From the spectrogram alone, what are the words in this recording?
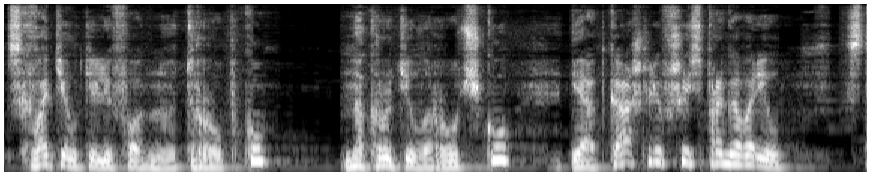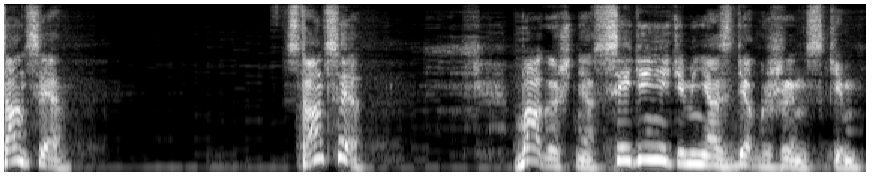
схватил телефонную трубку, накрутил ручку и, откашлившись, проговорил. «Станция! Станция? Багошня, соедините меня с Дягжинским!»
